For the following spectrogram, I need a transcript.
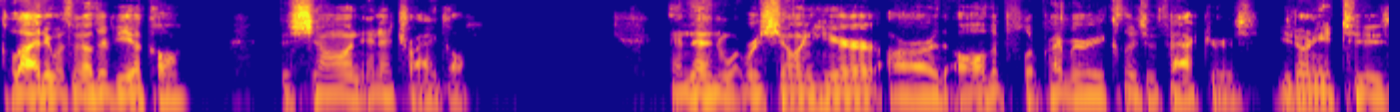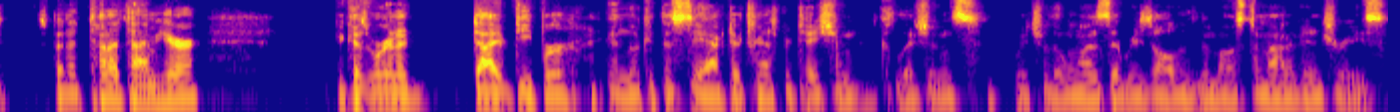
collided with another vehicle is shown in a triangle. And then what we're showing here are all the primary collision factors. You don't need to spend a ton of time here because we're going to dive deeper and look at the active transportation collisions, which are the ones that resulted in the most amount of injuries.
